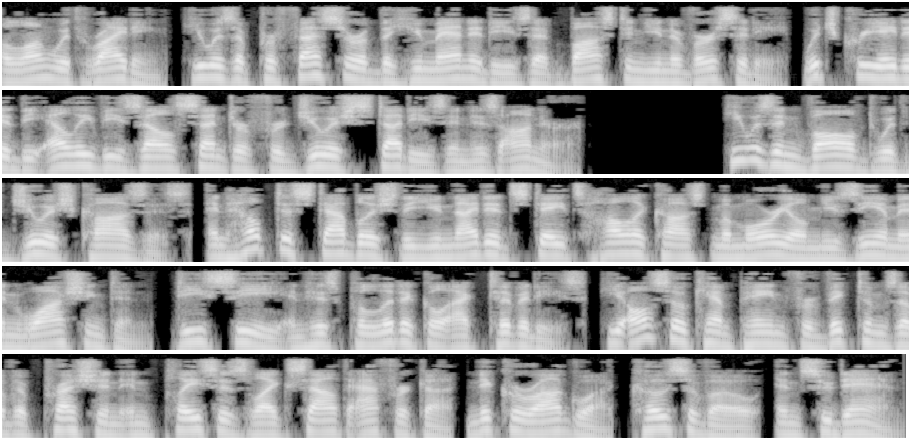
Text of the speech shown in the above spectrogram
Along with writing, he was a professor of the humanities at Boston University, which created the Elie Wiesel Center for Jewish Studies in his honor. He was involved with Jewish causes, and helped establish the United States Holocaust Memorial Museum in Washington, D.C. In his political activities, he also campaigned for victims of oppression in places like South Africa, Nicaragua, Kosovo, and Sudan.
